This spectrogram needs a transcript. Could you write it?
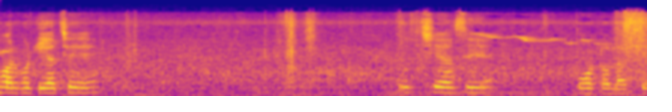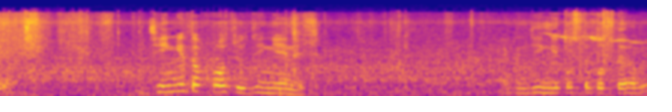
বরবটি আছে, উচ্ছে আছে। পটল আছে। ঝিঙে তো প্রচুর, ঝিঙে এনেছে। এখন ঝিঙে পোস্ত করতে হবে।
